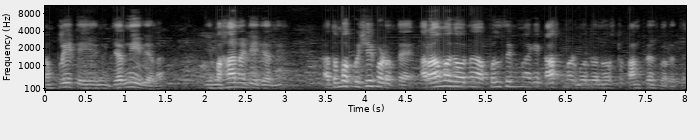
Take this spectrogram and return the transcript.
ಕಂಪ್ಲೀಟ್ ಏನು ಜರ್ನಿ ಇದೆಯಲ್ಲ, ಈ ಮಹಾನಟಿ ಜರ್ನಿ ಅದು ತುಂಬ ಖುಷಿ ಕೊಡುತ್ತೆ. ಆರಾಮಾಗಿ ಅವ್ರನ್ನ ಫುಲ್ ಸಿನಿಮಾಗೆ ಕಾಸ್ಟ್ ಮಾಡ್ಬೋದು ಅನ್ನೋಷ್ಟು ಕಾನ್ಫಿಡೆನ್ಸ್ ಬರುತ್ತೆ.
